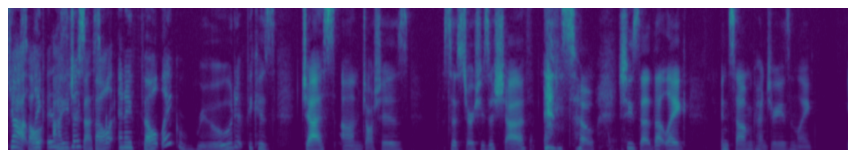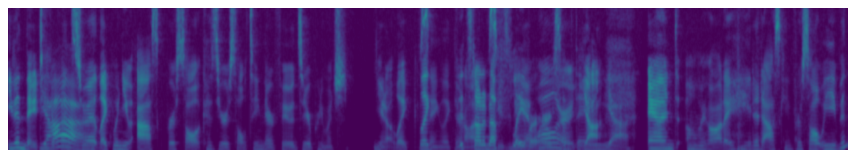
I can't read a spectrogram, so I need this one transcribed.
Yeah, Salt like I just felt friend. and I felt like rude because Jess, um, Josh's sister, she's a chef, and so she said that like in some countries and like even they take offense to it, like when you ask for salt because you're salting their food, so you're pretty much you know like, Like, saying like they're it's not, enough seasoning flavor well, or something. yeah, yeah. and oh my god, I hated asking for salt. We even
